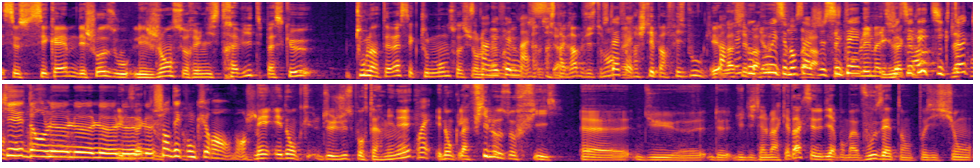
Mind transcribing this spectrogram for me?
c'est quand même des choses où les gens se réunissent très vite parce que tout l'intérêt, c'est que tout le monde soit sur le même réseau social. Instagram, justement, racheté par Facebook. par Facebook, oui, c'est pour ça. Je citais, TikTok qui est dans le, le, champ des concurrents. Mais et donc, juste pour terminer, et donc la philosophie euh, du, euh, du, Digital Market Act, c'est de dire bon bah vous êtes en position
